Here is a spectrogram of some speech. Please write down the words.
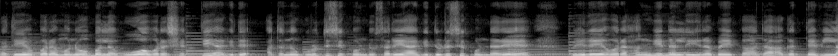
ಪ್ರತಿಯೊಬ್ಬರ ಮನೋಬಲವು ಅವರ ಶಕ್ತಿಯಾಗಿದೆ. ಅದನ್ನು ಗುರುತಿಸಿಕೊಂಡು, ಸರಿಯಾಗಿ ದುಡಿಸಿಕೊಂಡರೆ ಬೇರೆಯವರ ಹಂಗಿನಲ್ಲಿ ಇರಬೇಕಾದ ಅಗತ್ಯವಿಲ್ಲ.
